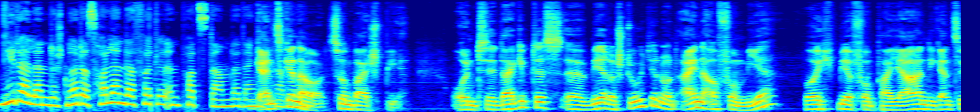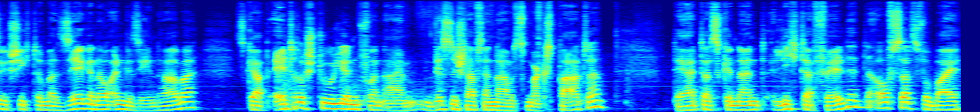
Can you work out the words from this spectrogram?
Niederländisch, ne? Das Holländerviertel in Potsdam, da denke ich. Ganz genau, zum Beispiel. Und äh, da gibt es äh, mehrere Studien und eine auch von mir, wo ich mir vor ein paar Jahren die ganze Geschichte mal sehr genau angesehen habe. Es gab ältere Studien von einem Wissenschaftler namens Max Pater, der hat das genannt Lichterfelde, den Aufsatz, wobei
